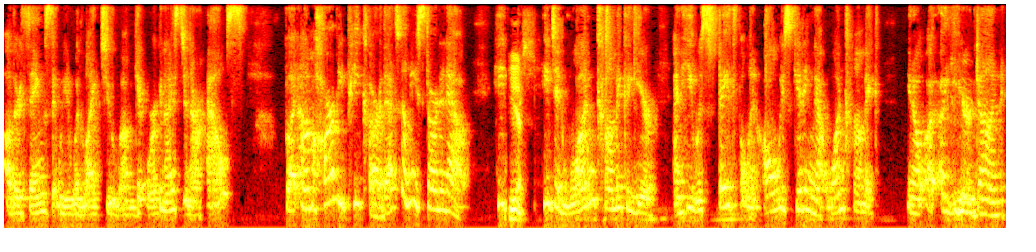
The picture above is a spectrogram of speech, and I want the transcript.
other things that we would like to um, get organized in our house. But um, Harvey Pekar, that's how he started out. He, yes. he did one comic a year, and he was faithful in always getting that one comic, you know, a, a year mm-hmm. done.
